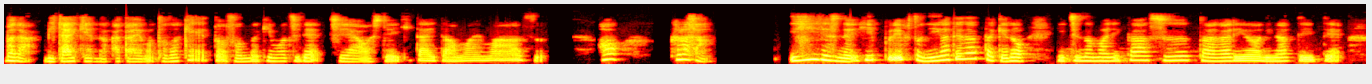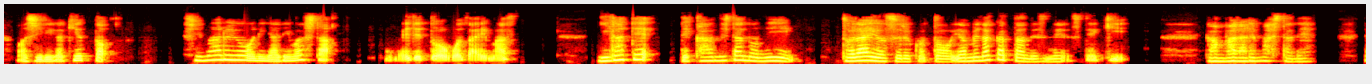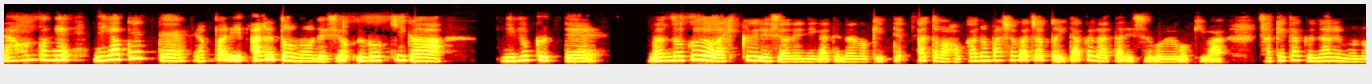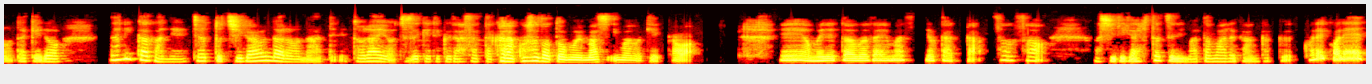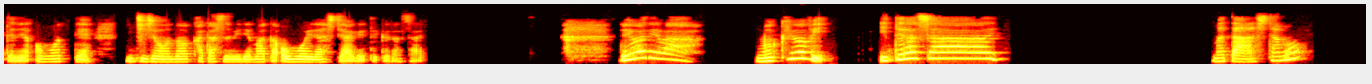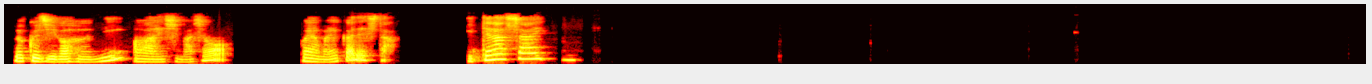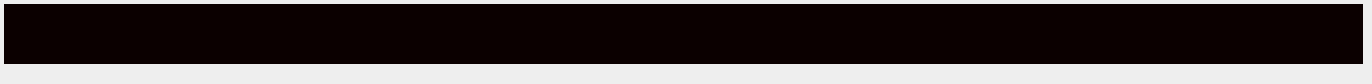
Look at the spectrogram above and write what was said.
まだ未体験の方へも届けと、そんな気持ちでシェアをしていきたいと思います。あ、クロさん。いいですね。ヒップリフト苦手だったけど、いつの間にかスーッと上がるようになっていて、お尻がキュッと締まるようになりました。おめでとうございます。苦手って感じたのに、トライをすることをやめなかったんですね。素敵。頑張られましたね。いや、ほんとね、苦手ってやっぱりあると思うんですよ。動きが鈍くって満足度が低いですよね、苦手な動きって。あとは他の場所がちょっと痛くなったりする動きは避けたくなるものだけど、何かがね、ちょっと違うんだろうなってね、トライを続けてくださったからこそだと思います、今の結果は。えー、おめでとうございます。よかった。そうそう。お尻が一つにまとまる感覚。これこれってね、思って、日常の片隅でまた思い出してあげてください。ではでは、木曜日、いってらっしゃい。また明日も6時5分にお会いしましょう。小山由かでした。いってらっしゃい。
